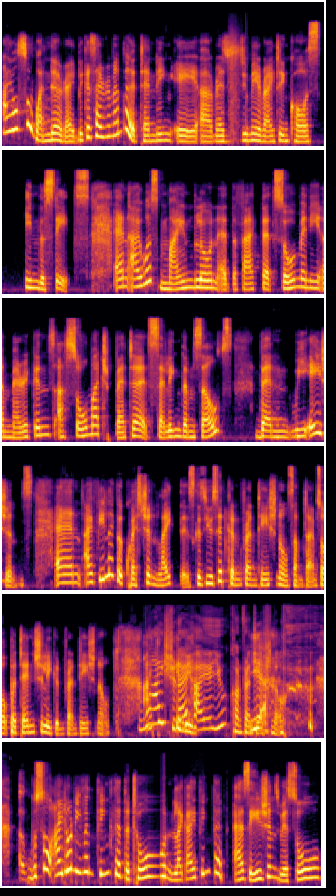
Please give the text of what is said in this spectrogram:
I also wonder, right, because I remember attending a uh, resume writing course in the States. And I was mind blown at the fact that so many Americans are so much better at selling themselves than we Asians. And I feel like a question like this, because you said confrontational sometimes or potentially confrontational. Why should I be, hire you? Confrontational. Yeah. Uh, so I don't even think that the tone, like, I think that as Asians, we're so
